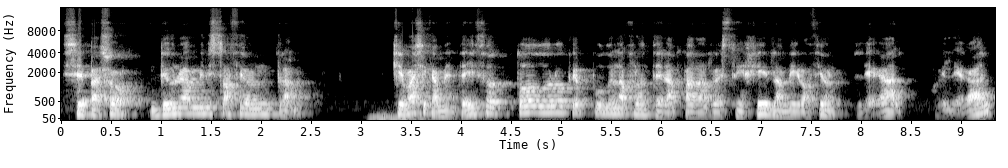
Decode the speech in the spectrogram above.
Se pasó de una administración Trump que básicamente hizo todo lo que pudo en la frontera para restringir la migración legal o ilegal,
